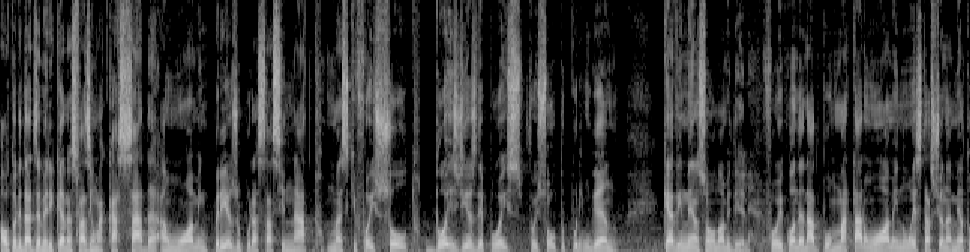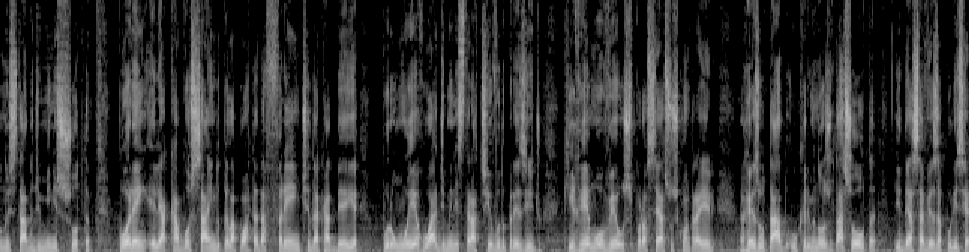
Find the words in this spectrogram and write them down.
Autoridades americanas fazem uma caçada a um homem preso por assassinato, mas que foi solto dois dias depois, foi solto por engano. Kevin Manson é o nome dele. Foi condenado por matar um homem num estacionamento no estado de Minnesota. Porém, ele acabou saindo pela porta da frente da cadeia por um erro administrativo do presídio, que removeu os processos contra ele. Resultado: o criminoso está solta e dessa vez a polícia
